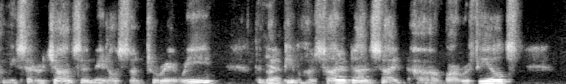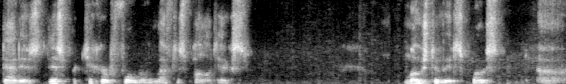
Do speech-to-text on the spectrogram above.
I mean, Cedric Johnson, Adolph's son Touré Reed, the yeah. people outside of Nonsite, uh, Barbara Fields. That is this particular form of leftist politics. Most of its most uh,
